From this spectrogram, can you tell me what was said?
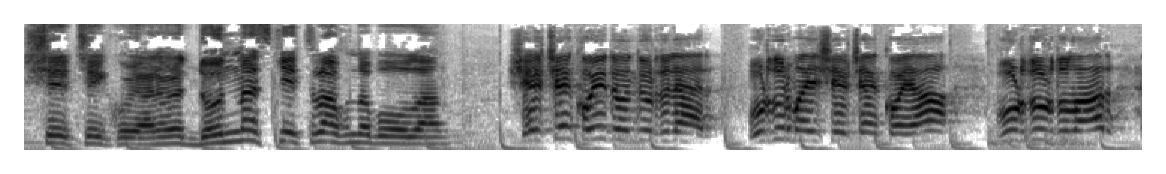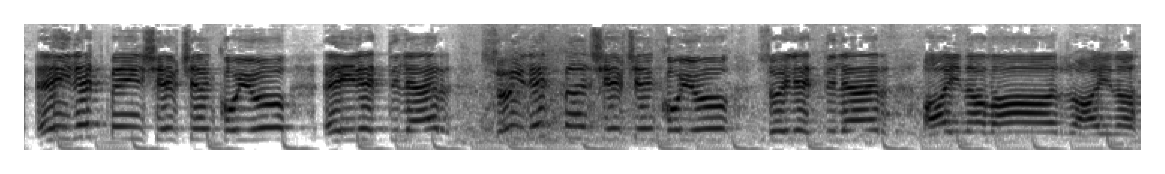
Şevçenko yani. Öyle dönmez ki etrafında bu olan. Şevçenko'yu döndürdüler. Vurdurmayın Şevçenko'ya. Vurdurdular. Eğletmeyin Şevçenko'yu. Eğlettiler. Söyletmen Şevçenko'yu. Söylettiler. Aynalar, ayna.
